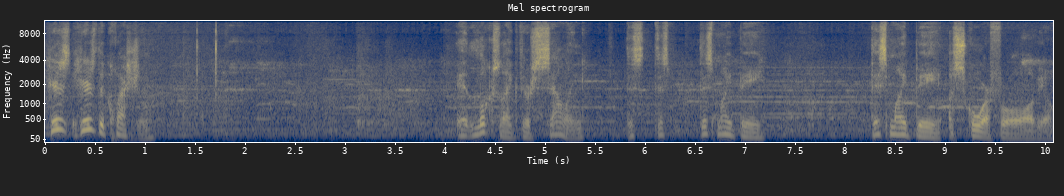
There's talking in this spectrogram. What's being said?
here's here's the question. It looks like they're selling this this this might be this might be a score for all of you.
